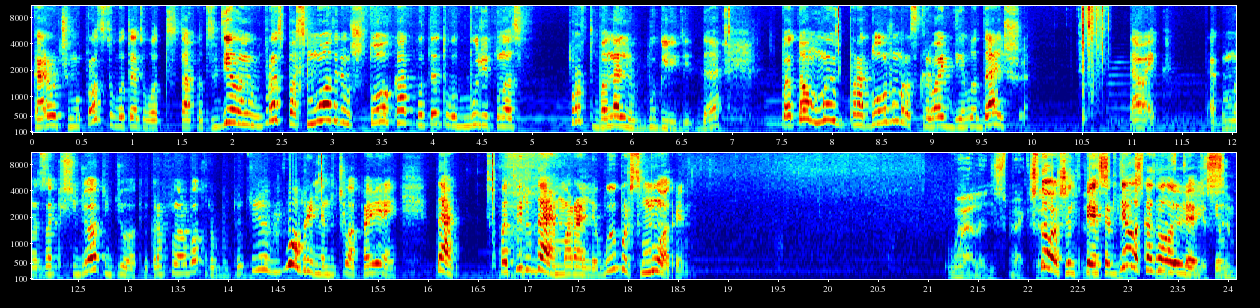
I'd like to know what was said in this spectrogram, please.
Короче, мы просто вот это вот так вот сделаем. Просто посмотрим, что, как вот это вот будет у нас просто банально выглядеть, да. Потом мы продолжим раскрывать дело дальше. Давай-ка. Так, у нас запись идет, идет. Микрофон работает, работает. Вовремя начала проверять. Так, Подтверждаем моральный выбор, смотрим. Что ж, инспектор, дело оказалось легким.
